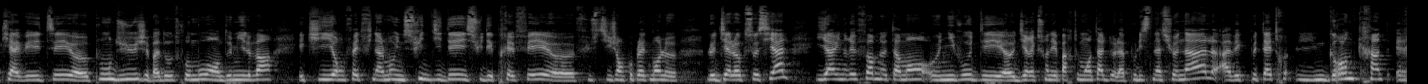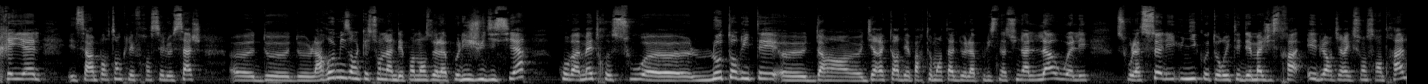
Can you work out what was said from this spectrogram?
qui avait été pondu, j'ai pas d'autres mots, en 2020, et qui en fait finalement une suite d'idées issues des préfets, fustigeant complètement le, le, dialogue social. Il y a une réforme notamment au niveau des directions départementales de la police nationale, avec peut-être une grande crainte réelle, et c'est important que les Français le sachent, euh, de, la remise en question de l'indépendance de la police judiciaire, qu'on va mettre sous euh, l'autorité d'un directeur départemental de la police nationale, là où elle est sous la seule et unique autorité des magistrats et de leur direction centrale.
